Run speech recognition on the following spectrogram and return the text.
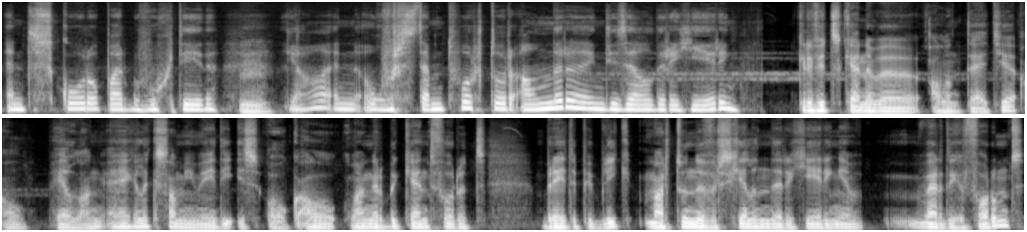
en te scoren op haar bevoegdheden. Hmm. Ja, en overstemd wordt door anderen in diezelfde regering. Krivits kennen we al een tijdje, al heel lang eigenlijk. Sami Medi is ook al langer bekend voor het brede publiek. Maar toen de verschillende regeringen werden gevormd,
